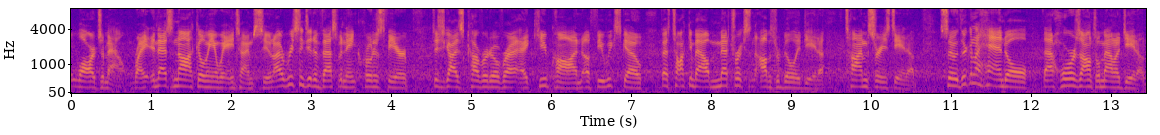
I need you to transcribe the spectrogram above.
large amount, right? And that's not going away anytime soon. I recently did investment in Chronosphere that you guys covered over at, KubeCon a few weeks ago that's talking about metrics and observability data, time series data. So they're going to handle that horizontal amount of data,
